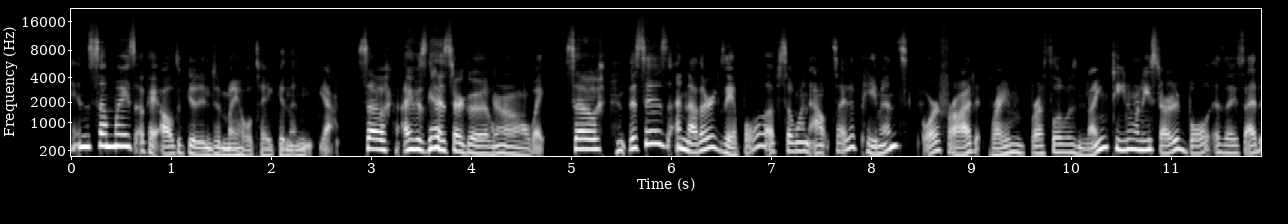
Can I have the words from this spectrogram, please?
in some ways okay i'll get into my whole take and then yeah so i was going to start going oh wait. So this is another example of someone outside of payments or fraud. Brian breslow was 19 when he started bolt as i said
